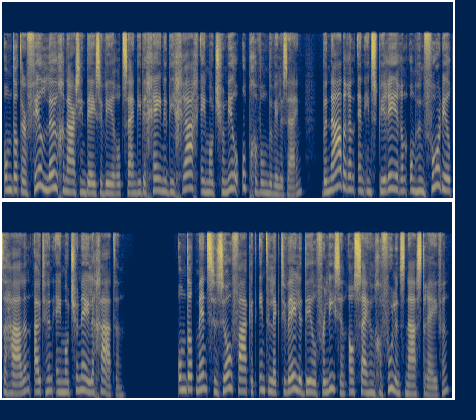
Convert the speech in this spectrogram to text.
Omdat er veel leugenaars in deze wereld zijn die degene die graag emotioneel opgewonden willen zijn, benaderen en inspireren om hun voordeel te halen uit hun emotionele gaten. Omdat mensen zo vaak het intellectuele deel verliezen als zij hun gevoelens nastreven,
